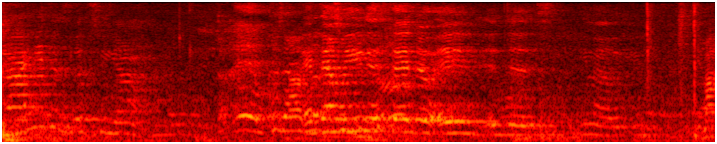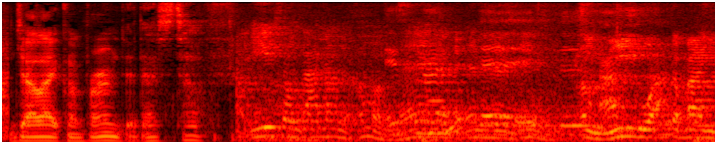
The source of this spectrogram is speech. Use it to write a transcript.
Nah, he just looks too young. Damn, cause I And then when you just said your age, it just, you know, you- Y'all like confirmed it. That's tough. Age don't got nothing. I'm a It's man not at the end of that, day. it's just- I'm legal. I can buy you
